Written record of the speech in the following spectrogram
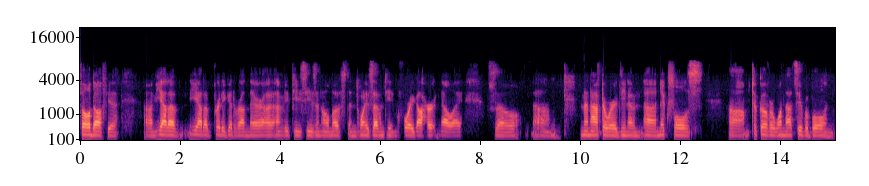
Philadelphia um, he had a he had a pretty good run there, uh, MVP season almost in 2017 before he got hurt in LA. So um, and then afterwards, you know, uh, Nick Foles um, took over, won that Super Bowl, and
